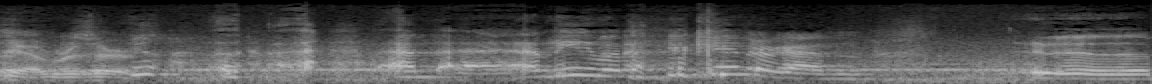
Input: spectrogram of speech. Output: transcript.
Yeah, reserves. and and even kindergarten uh,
